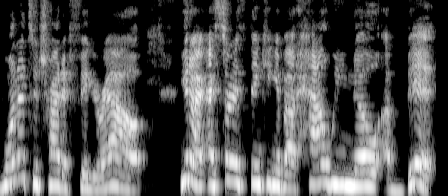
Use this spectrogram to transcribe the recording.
wanted to try to figure out, you know, I started thinking about how we know a bit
